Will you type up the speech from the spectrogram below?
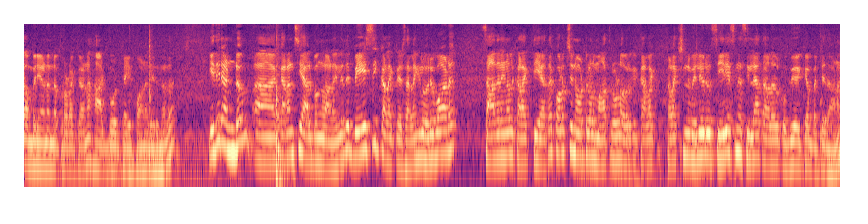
കമ്പനിയാണ് എന്റെ പ്രോഡക്റ്റാണ് ഹാർഡ് ബോർഡ് ടൈപ്പാണ് വരുന്നത്. ഇത് രണ്ടും കറൻസി ആൽബങ്ങളാണ് ഇത് ബേസിക് കളക്ടേഴ്സ് അല്ലെങ്കിൽ ഒരുപാട് സാധനങ്ങൾ കളക്ട് ചെയ്യാത്ത കുറച്ച് നോട്ടുകൾ മാത്രമുള്ള അവർക്ക് കളക്ഷന് വലിയൊരു സീരിയസ്നെസ് ഇല്ലാത്ത ആളുകൾക്ക് ഉപയോഗിക്കാൻ പറ്റിയതാണ്.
